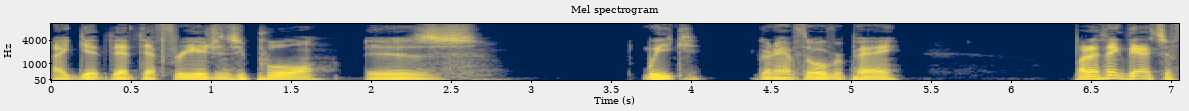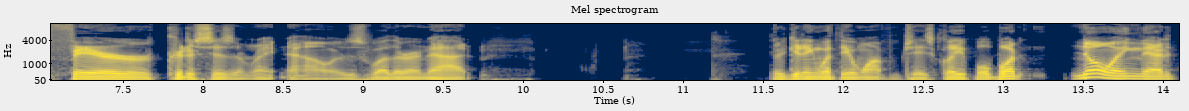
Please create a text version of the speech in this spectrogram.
I get that the free agency pool is weak. You're going to have to overpay. But I think that's a fair criticism right now is whether or not they're getting what they want from Chase Claypool. But knowing that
